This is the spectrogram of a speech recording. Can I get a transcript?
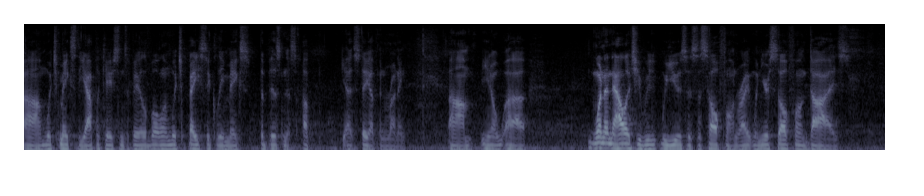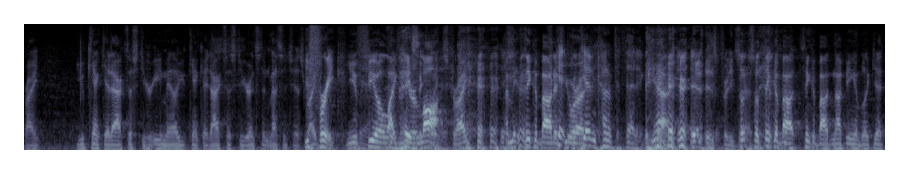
um, which makes the applications available and which basically makes the business up, yeah, stay up and running. Um, you know, uh, one analogy we, we use is a cell phone, right? When your cell phone dies, right? You can't get access to your email, you can't get access to your instant messages, You right? freak. You feel like you're lost, right? I mean, think about if you're- getting kind of pathetic yeah, it is pretty so, bad. so think about think about not being able to get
